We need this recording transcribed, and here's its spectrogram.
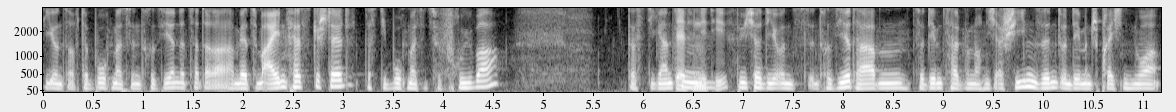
die uns auf der Buchmesse interessieren etc., haben wir zum einen festgestellt, dass die Buchmesse zu früh war. Dass die ganzen Definitiv. Bücher, die uns interessiert haben, zu dem Zeitpunkt noch nicht erschienen sind und dementsprechend nur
